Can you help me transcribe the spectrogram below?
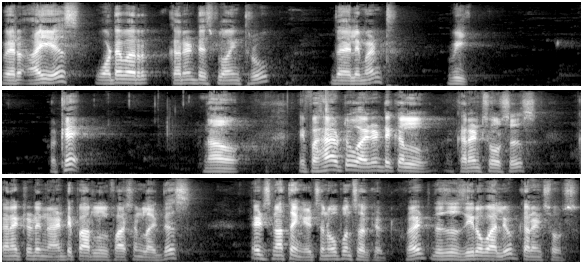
where I is whatever current is flowing through the element V. Okay. Now, if I have two identical current sources connected in anti-parallel fashion like this, it is nothing, it is an open circuit, right. This is a 0 valued current source.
